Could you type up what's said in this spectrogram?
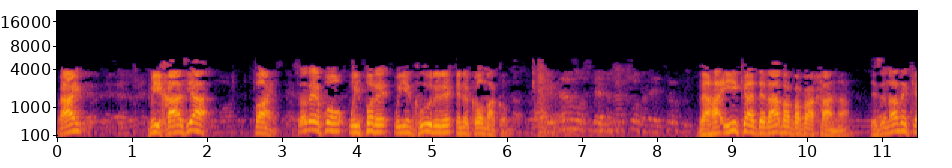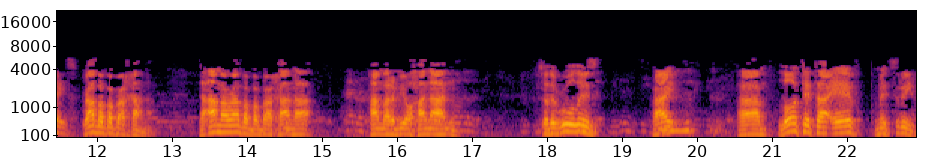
right? Michazia, fine. So therefore, we put it, we included it in the kol makom. V'ha'ika de Rabba Babarchana. There's another case. Rabba Babarchana. The Amar Rabba Babarchana. Amar Rabbi Yohanan. So the rule is, right? Um, Lo teta'ev mitzri.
